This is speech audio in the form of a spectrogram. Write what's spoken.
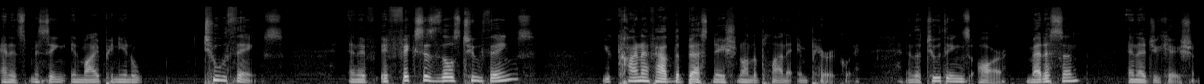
and it's missing in my opinion two things. And if it fixes those two things you kind of have the best nation on the planet empirically. And the two things are medicine and education.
